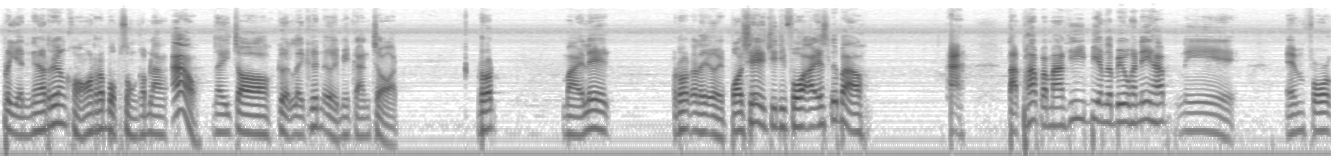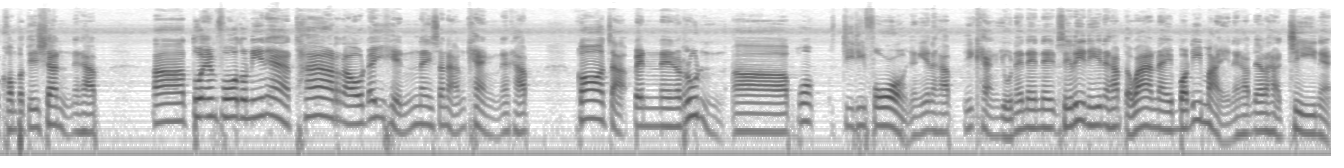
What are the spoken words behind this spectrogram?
เปลี่ยนในเรื่องของระบบส่งกำลัง อ้าว ในจอเกิดอะไรขึ้นเอ่ย มีการจอด รถหมายเลข รถอะไรเอ่ย Porsche GT4 RS หรือเปล่า อะ ตัดภาพกลับมาที่ BMW คันนี้ครับ นี่ M4 Competition นะครับตัว M4 ตัวนี้เนี่ย ถ้าเราได้เห็นในสนามแข่งนะครับ ก็จะเป็นในรุ่นพวก GT4 อย่างนี้นะครับที่แข่งอยู่ในในในซีรีส์นี้นะครับแต่ว่าในบอดี้ใหม่นะครับในรหัส G เนี่ย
